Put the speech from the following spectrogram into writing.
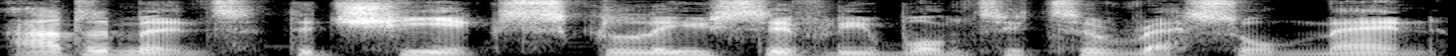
adamant that she exclusively wanted to wrestle men.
